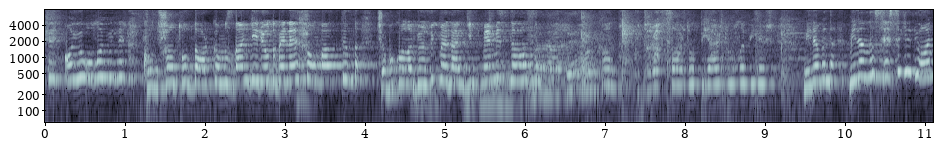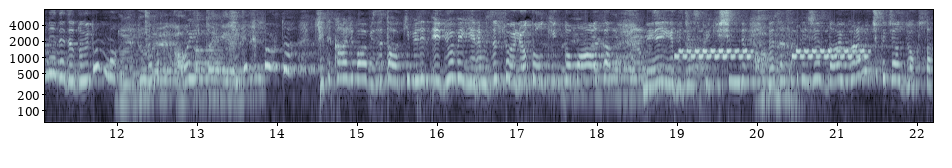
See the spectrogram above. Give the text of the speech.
Evet ay olabilir. Konuşan Tom da arkamızdan geliyordu. Ben en son baktığımda çabuk ona gözükmeden gitmemiz lazım. Nerede? Hakan bu taraflarda o bir yerde olabilir. Mila Mila Mila'nın sesi geliyor anne dedi duydun mu? Duydum, evet, alt Ay, kattan Kedi gelebilir. de burada. Kedi galiba bizi takip ed- ediyor ve yerimizi söylüyor Talking Tom'a Hakan. korkuyorum. Nereye gideceğiz peki şimdi? Ne tarafa gideceğiz? Daha yukarı mı çıkacağız yoksa?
